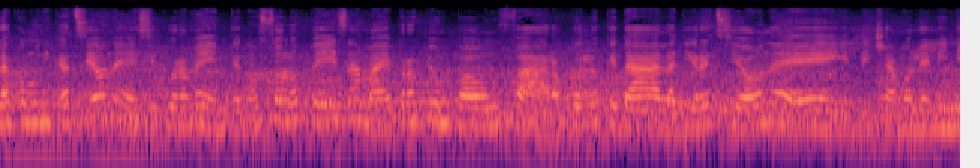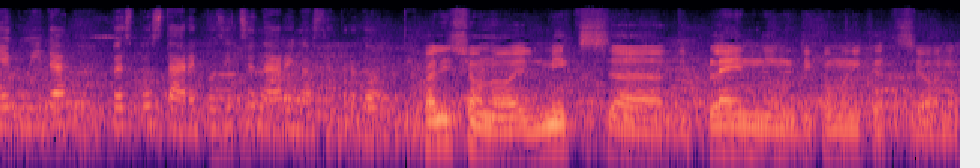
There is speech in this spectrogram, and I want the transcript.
La comunicazione sicuramente non solo pesa ma è proprio un po' un faro, quello che dà la direzione e diciamo, le linee guida per spostare e posizionare i nostri prodotti. Quali sono il mix uh, di planning, di comunicazione?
